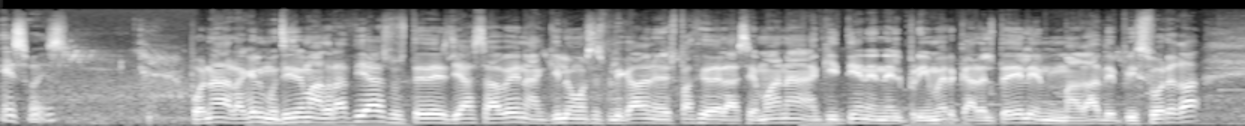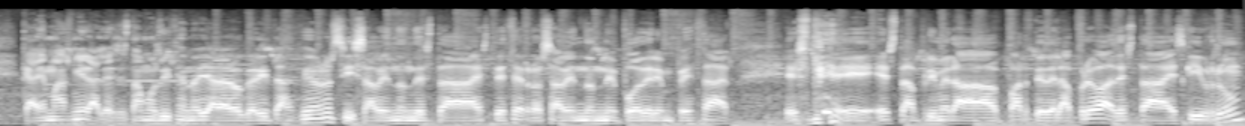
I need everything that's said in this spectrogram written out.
Eso es. Pues nada, Raquel, muchísimas gracias. Ustedes ya saben, aquí lo hemos explicado en el espacio de la semana. Aquí tienen el primer cartel en Magad de Pisuerga, que además, mira, les estamos diciendo ya la localización. Si saben dónde está este cerro, saben dónde poder empezar este, esta primera parte de la prueba, de esta escape room.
